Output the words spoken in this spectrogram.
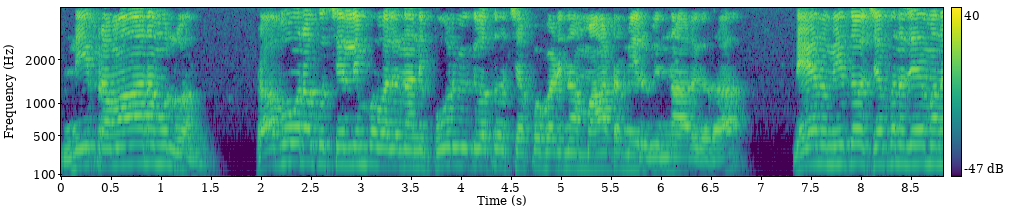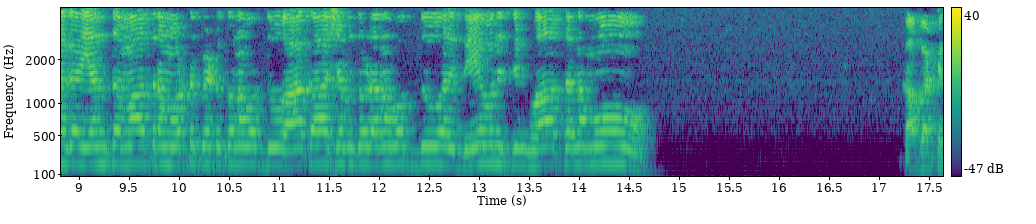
నీ ప్రమాణములను ప్రభువునకు చెల్లింపవలెనని పూర్వీకులతో చెప్పబడిన మాట మీరు విన్నారు కదా. నేను మీతో చెప్పినదేమనగా ఎంత మాత్రం ఒట్టు పెట్టుకునవద్దు ఆకాశం తొడనవద్దు అది దేవుని సింహాసనము. కాబట్టి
